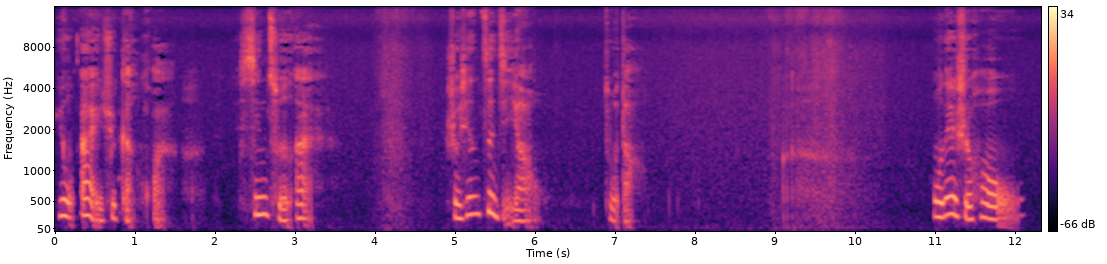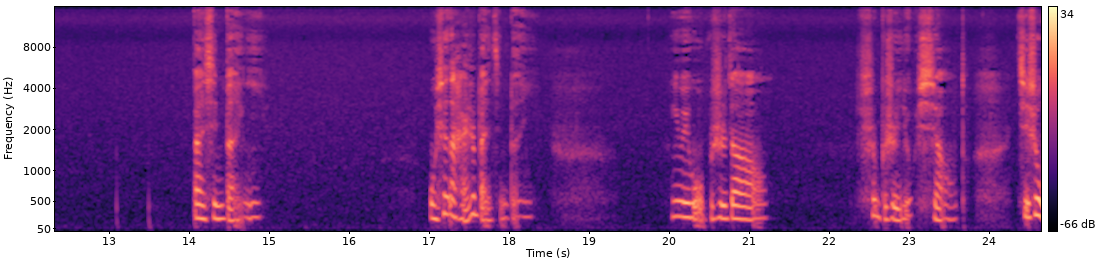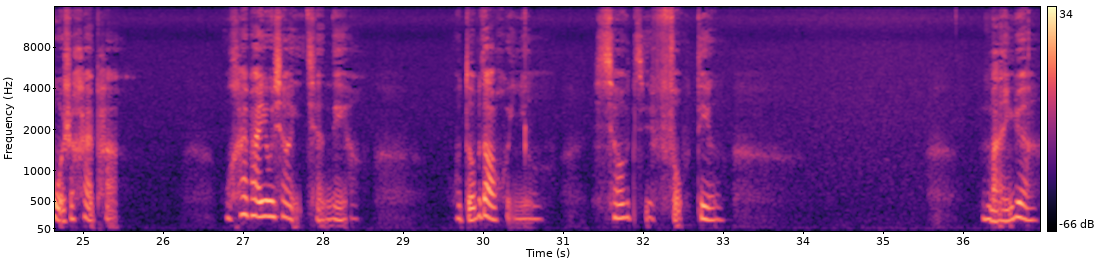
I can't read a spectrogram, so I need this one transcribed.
用爱去感化，心存爱。首先自己要做到。我那时候半信半疑，我现在还是半信半疑，因为我不知道是不是有效的。其实我是害怕，我害怕又像以前那样。我得不到回应，消极否定、埋怨，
